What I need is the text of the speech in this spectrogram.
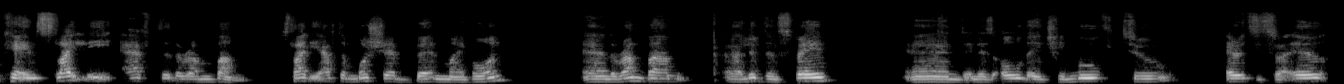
came slightly after the Rambam, slightly after Moshe ben Maimon, and the Rambam uh, lived in Spain, and in his old age he moved to Eretz Israel,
